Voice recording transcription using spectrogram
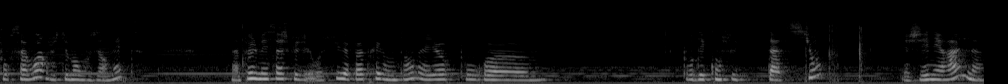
pour savoir justement où vous en êtes. C'est un peu le message que j'ai reçu il n'y a pas très longtemps d'ailleurs pour, euh, pour des consultations générales,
